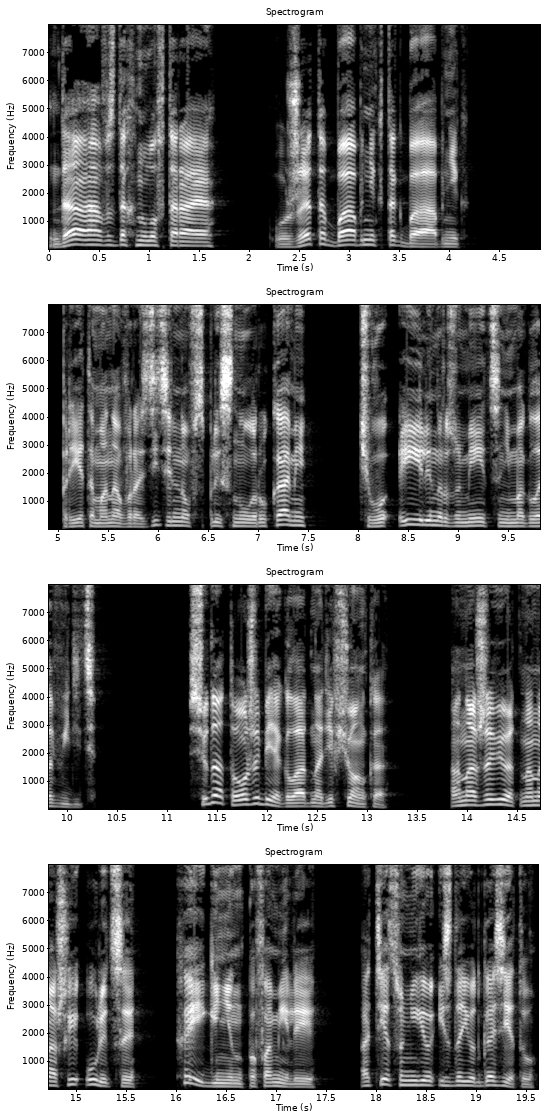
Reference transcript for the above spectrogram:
«Да», — вздохнула вторая, — «уже-то бабник так бабник». При этом она выразительно всплеснула руками, чего Эйлин, разумеется, не могла видеть. «Сюда тоже бегала одна девчонка. Она живет на нашей улице, Хейгенин по фамилии. Отец у нее издает газету.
